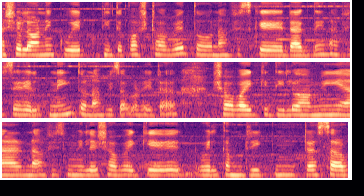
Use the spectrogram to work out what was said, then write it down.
আসলে অনেক ওয়েট নিতে কষ্ট হবে। তো নাফিসকে ডাক দিই, নাফিসের হেল্প নেই, তো নাফিস আবার এটা সবাইকে দিল, আমি আর নাফিস মিলে সবাইকে ওয়েলকাম ড্রিঙ্কটা সার্ভ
